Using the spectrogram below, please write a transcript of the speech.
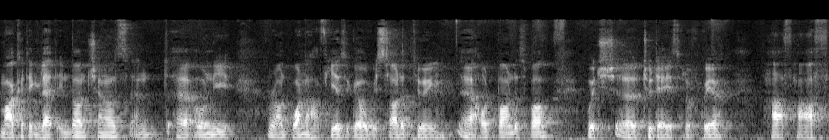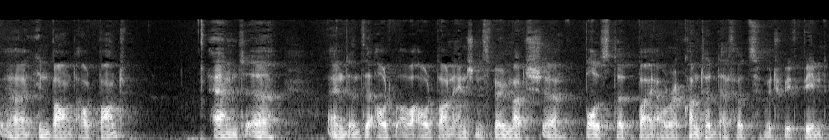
marketing led inbound channels, and only around one and a half years ago we started doing outbound as well, which today sort of we're half half uh, inbound outbound, and uh, and, and the out, our outbound engine is very much uh, bolstered by our content efforts, which we've been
